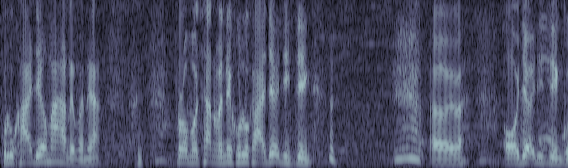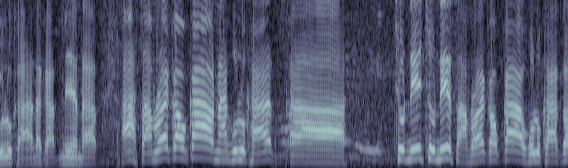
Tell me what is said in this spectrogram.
คุณลูกค้าเยอะมากเลยวันนี้โปรโมชั่นวันนี้คุณลูกค้าเยอะจริง ๆ เออไหมโอ้เยอะจริงๆคุณลูกค้านะครับเนี่ยนะครับอะ399นะคุณลูกค้าอ่าชุดนี้ชุดนี้399คุณลูกค้าก็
